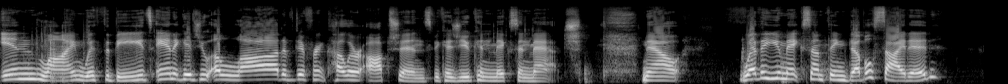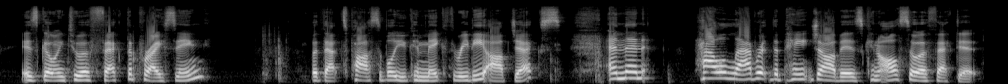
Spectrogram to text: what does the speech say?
in line with the beads and it gives you a lot of different color options because you can mix and match. Now, whether you make something double-sided is going to affect the pricing, but that's possible. You can make 3D objects. And then how elaborate the paint job is can also affect it.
